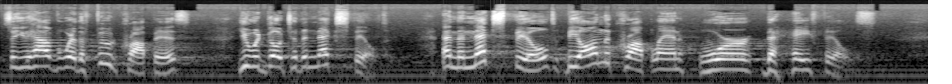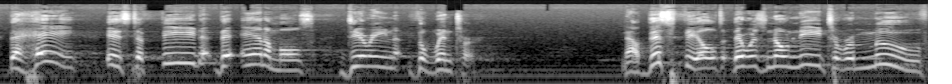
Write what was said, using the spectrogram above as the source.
so you have where the food crop is, you would go to the next field. And the next field beyond the cropland were the hay fields. The hay is to feed the animals during the winter. Now, this field, there was no need to remove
